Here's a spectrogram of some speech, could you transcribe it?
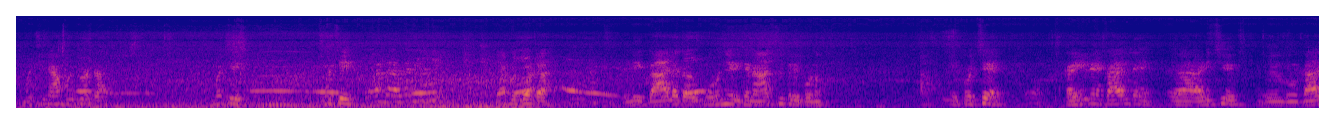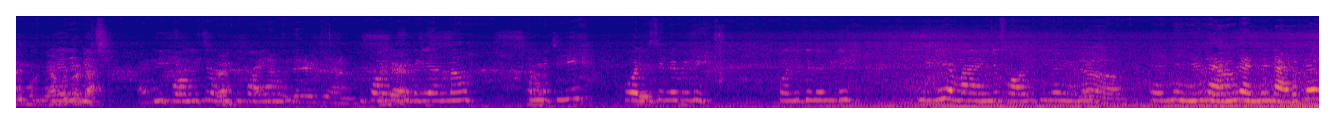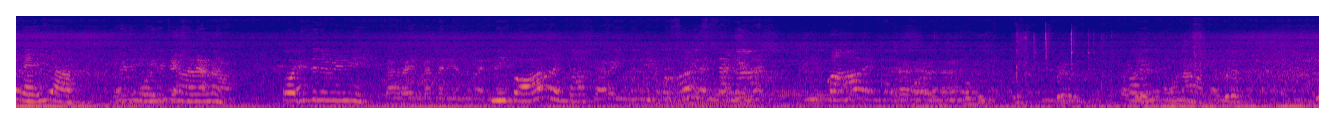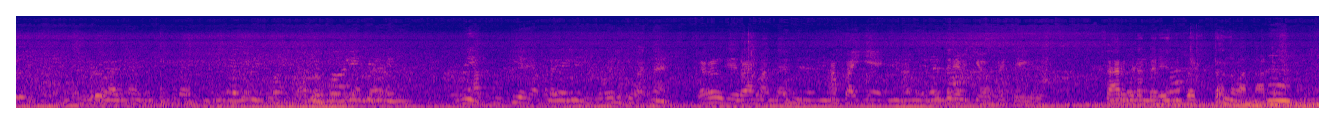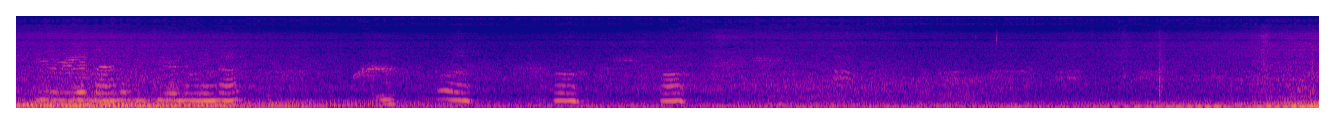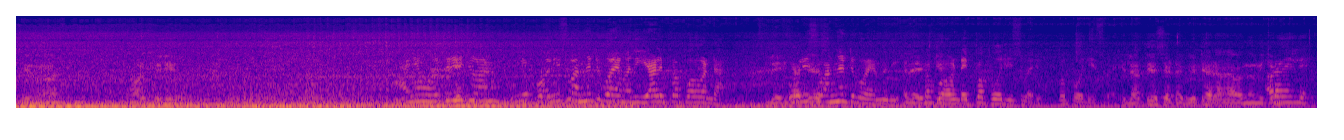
ഉമ്മച്ചി ഞാൻ പോയിക്കോട്ടെ ഉമ്മച്ചി ഉമ്മച്ചി ഞാൻ പോയിക്കോട്ടെ ഇനി കാലൊക്കെ മുറിഞ്ഞിരിക്കാൻ ആശുപത്രി പോണം. ഈ കൊച്ചെ കൈയിനെ കാലിനെ അടിച്ച് കാൽ മുറിഞ്ഞ് ഞാൻ പോയിക്കോട്ടെ? ഈ. ഈ പോലീസിനെ വിളി പോലീസിനെ വിളി. എന്നെ പോലീസിനെ വിളി. എന്നെ ഇങ്ങനെ അങ്ങ് എന്നെ നടക്കാൻ വയ്യ. പോലീസിനെ വിളി. നീ പോവണ്ട. നീ പോവണ്ട നീ പോവണ്ട. ആ കുട്ടിയെ നമ്മുടെ ജോലിക്ക് വന്ന് വിറവ് കീറാൻ വന്ന് ആ. പയ്യെ ഉപദ്രവിക്കുകയൊക്കെ ചെയ്ത് സാർ ഇവിടം വരെ ഒന്ന് പെട്ടെന്ന് വന്നോട്ടെ ഈ വീട് തന്നെ പിടിച്ചു പിന്നെ ആ ആ ആ അതിനെ ഉപദ്രവിച്ചു കാണും ഇനി പോലീസ് വന്നിട്ട് പോയാൽ മതി ഇയാളിപ്പോ പോവണ്ട പോലീസ് പോയാൽ ഇപ്പൊ പോലീസ് വരും. ഇപ്പൊ പോലീസ് വരും. ഇല്ല അത്യാവശ്യമായിട്ട് വീട്ടുകാരാ വന്ന് നില്ലേ.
